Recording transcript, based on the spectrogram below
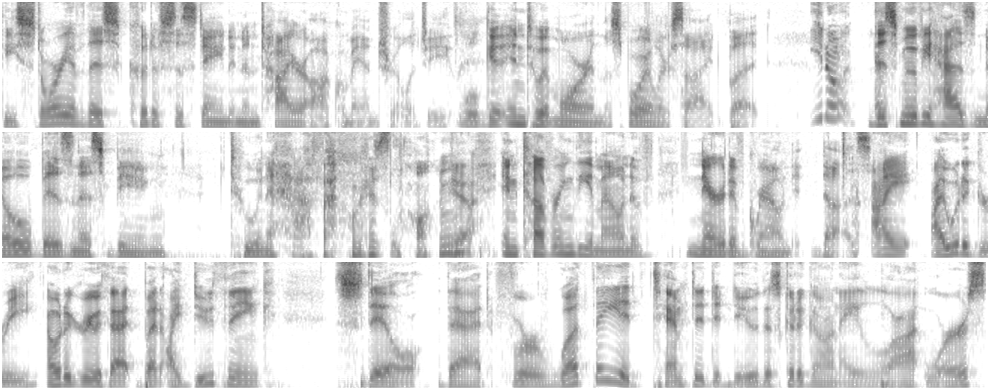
The story of this could have sustained an entire Aquaman trilogy. We'll get into it more in the spoiler side, but You know, this movie has no business being two and a half hours long Yeah. and covering the amount of narrative ground it does. I I would agree. I would agree with that, but I do think still that for what they attempted to do, this could have gone a lot worse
